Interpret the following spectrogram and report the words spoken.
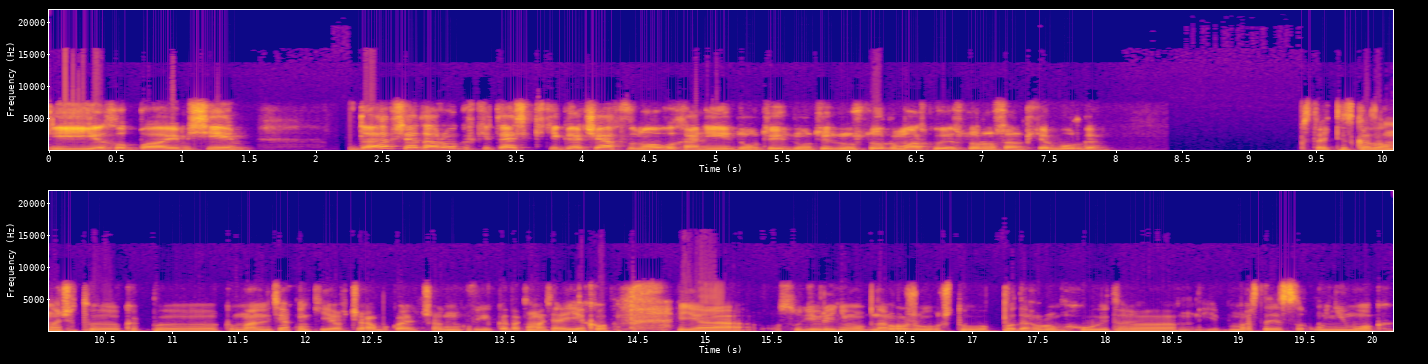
и ехал по М7. Да, вся дорога в китайских тягачах, в новых, они идут, идут, идут в сторону Москвы, в сторону Санкт-Петербурга. Кстати, ты сказал насчет э, как бы коммунальной техники. Я вчера буквально в Черникове, когда к матери ехал, я с удивлением обнаружил, что по дорогам ходит э, Mercedes Unimog.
